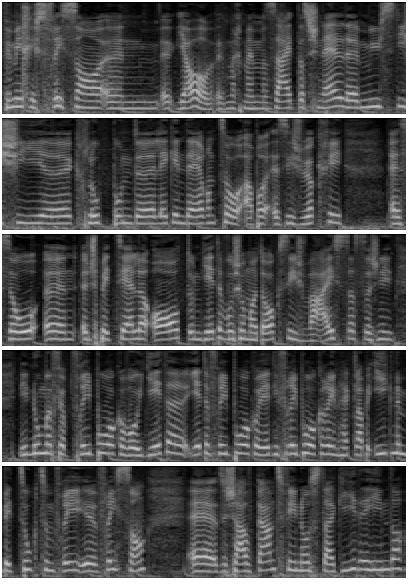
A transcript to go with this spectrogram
Für mich ist das Frisson ein, äh, ja, man sagt das schnell, der mystische äh, Club und äh, legendär und so, aber es ist wirklich so ein, ein, spezieller Ort und jeder, der schon mal da war, weiß, dass das nicht, nicht nur für die Freiburger, wo jeder, jeder Freiburger, jede Freiburgerin hat, glaube ich, irgendeinen Bezug zum Fri äh, Frisson. Äh, es ist auch ganz viel Nostalgie dahinter,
